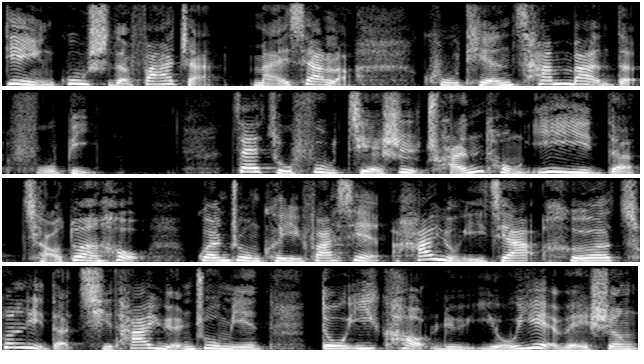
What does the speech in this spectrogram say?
电影故事的发展埋下了苦甜参半的伏笔。在祖父解释传统意义的桥段后，观众可以发现，哈勇一家和村里的其他原住民都依靠旅游业为生。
